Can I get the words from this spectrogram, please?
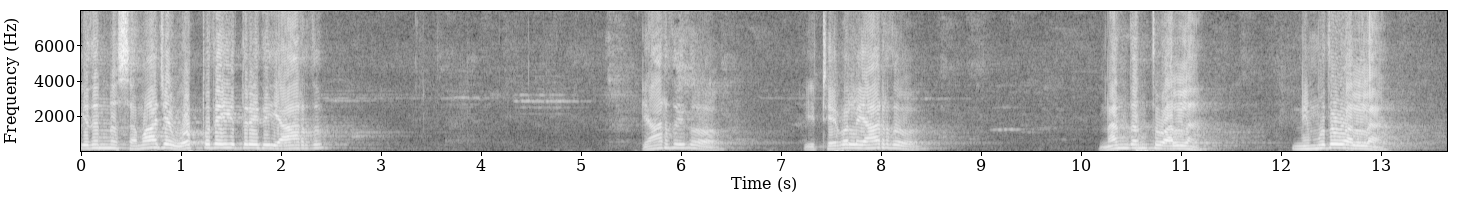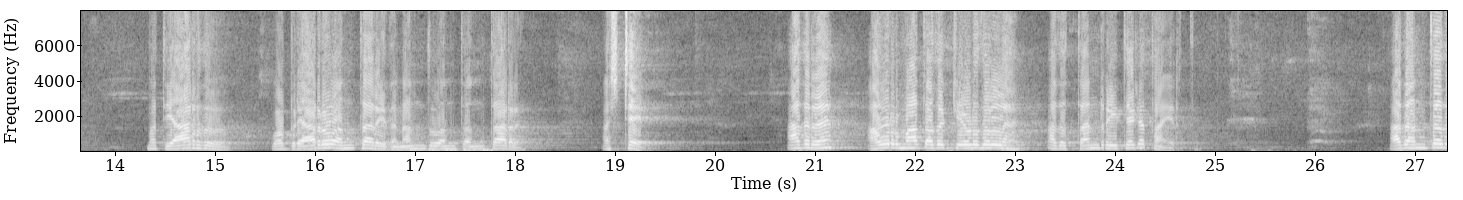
ಇದನ್ನು ಸಮಾಜ ಒಪ್ಪದೇ ಇದ್ರೆ ಇದು ಯಾರ್ದು? ಯಾರ್ದು ಇದು? ಈ ಟೇಬಲ್ ಯಾರ್ದು? ನಂದಂತೂ ಅಲ್ಲ, ನಿಮ್ಮದೂ ಅಲ್ಲ. ಮತ್ತು ಯಾರ್ದು? ಒಬ್ರು ಯಾರೋ ಅಂತಾರೆ, ಇದು ನಂದು ಅಂತ ಅಂತಾರೆ. ಅಷ್ಟೇ. ಆದರೆ ಅವ್ರ ಮಾತು ಅದು ಕೇಳೋದಿಲ್ಲ, ಅದು ತನ್ನ ರೀತಿಯಾಗ ತಾ ಇರ್ತದೆ ಅದಂತದ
